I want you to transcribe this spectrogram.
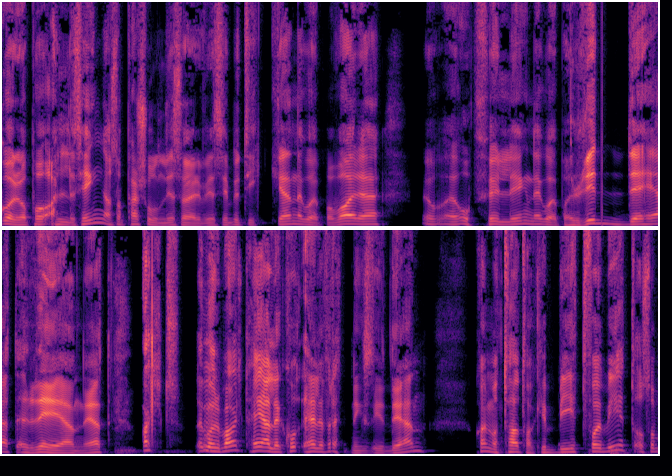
går jo på alle ting. altså Personlig service i butikken, det går jo på vareoppfylling, det går på ryddighet, renhet. Alt. Det går på alt. Hele, hele forretningsideen kan man ta tak i bit for bit, og så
